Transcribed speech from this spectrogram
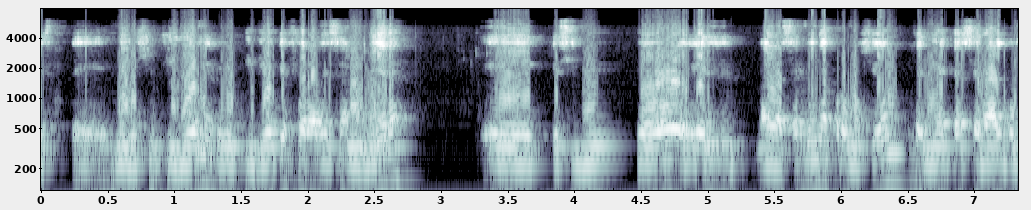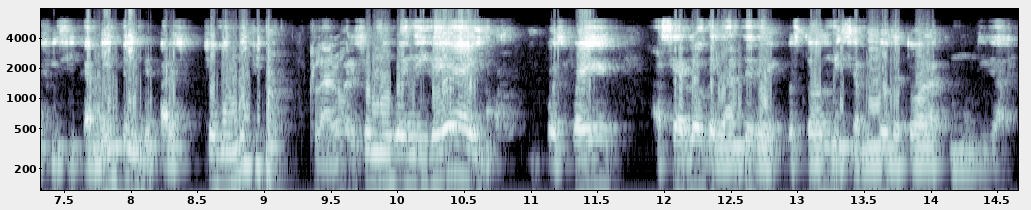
este, me lo sugirió, me lo pidió que fuera de esa manera. Eh, que si yo, él, al hacerme una promoción, tenía que hacer algo físicamente y me pareció magnífico. Claro. Me pareció muy buena idea y, pues fue hacerlo delante de pues, todos mis amigos de toda la comunidad.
